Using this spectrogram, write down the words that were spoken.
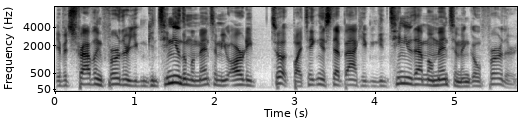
If it's traveling further, you can continue the momentum you already took. By taking a step back, you can continue that momentum and go further.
